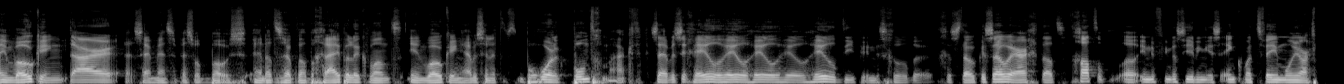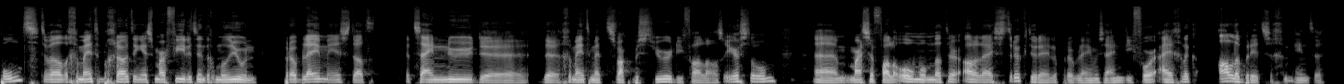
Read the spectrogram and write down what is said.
in Woking, daar zijn mensen best wel boos. En dat is ook wel begrijpelijk, want in Woking hebben ze het behoorlijk pond gemaakt. Ze hebben zich heel, heel, heel, heel, heel diep in de schulden gestoken. Zo erg dat het gat op, eh, in de financiering is 1,2 miljard pond. Terwijl de gemeentebegroting is maar 24 miljoen. Probleem is dat het zijn nu de, de gemeenten met zwak bestuur, die vallen als eerste om. Um, maar ze vallen om omdat er allerlei structurele problemen zijn die voor eigenlijk alle Britse gemeenten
